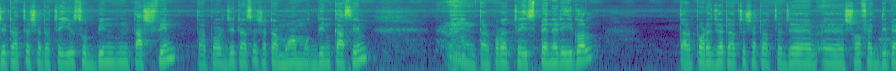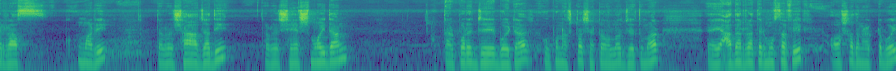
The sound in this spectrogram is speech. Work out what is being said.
যেটা আছে সেটা হচ্ছে ইউসুফ বিন তাসফিন, তারপর যেটা আছে সেটা মোহাম্মদ বিন কাসিম, তারপরে হচ্ছে স্পেনের ইগল তারপরে যেটা হচ্ছে সেটা হচ্ছে যে সফেদ দ্বীপের রাজকুমারী, তারপরে শাহজাদি, তারপরে শেষ ময়দান, তারপরে যে বইটা, উপন্যাসটা, সেটা হলো যে তোমার, এই আদার রাতের মুসাফির, অসাধারণ একটা বই,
